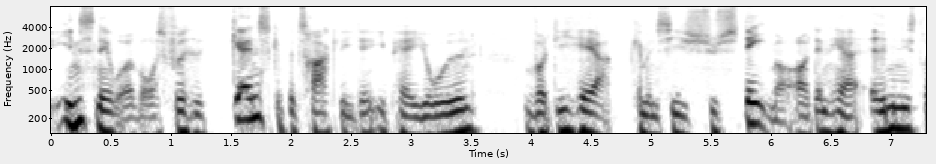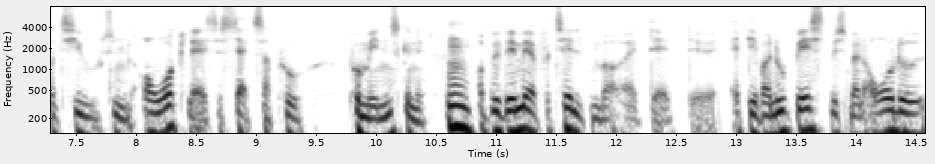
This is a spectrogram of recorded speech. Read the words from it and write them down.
indsnævret vores frihed ganske betragteligt i perioden, hvor de her, kan man sige, systemer og den her administrative sådan, overklasse satte sig på, på menneskene, mm. og blev ved med at fortælle dem, at, at, øh, at det var nu bedst, hvis man overlod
